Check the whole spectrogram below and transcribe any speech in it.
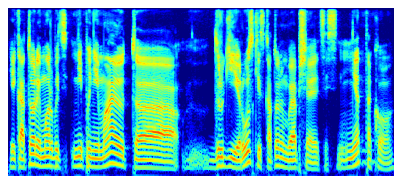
и которые, может быть, не понимают э, другие русские, с которыми вы общаетесь? Нет такого?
